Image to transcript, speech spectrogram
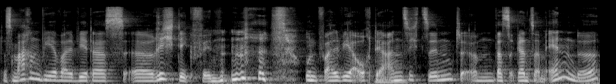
Das machen wir, weil wir das äh, richtig finden und weil wir auch der Ansicht sind, ähm, dass ganz am Ende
